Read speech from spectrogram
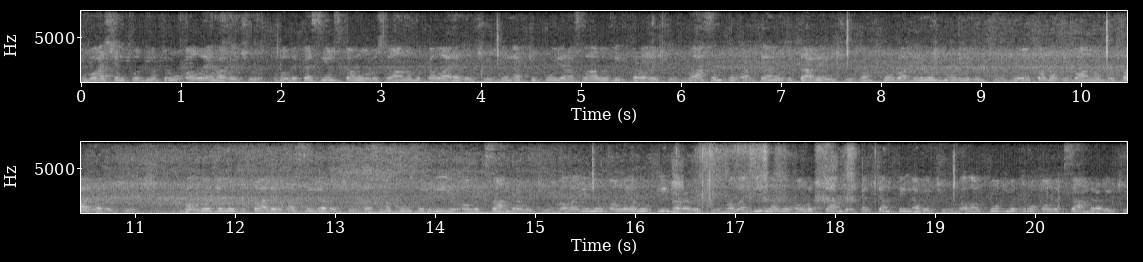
Ващенку Дмитру Олеговичу, Великосільському Руслану Миколаєвичу, Винарчуку Ярославу Вікторовичу, Власенку Артему Віталійовичу, Вовку Вадиму Юрійовичу, Волкову Івану Михайловичу, Володіну Віталію Васильовичу, Васмаку Сергію Олександровичу, Головіну Олегу Ігоровичу, Головінову Олександру Костянтиновичу, Головку Дмитру Олександровичу,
